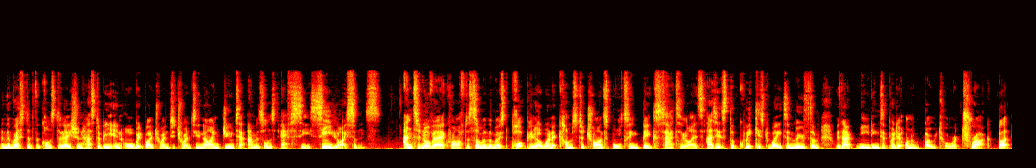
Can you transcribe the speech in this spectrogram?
and the rest of the constellation has to be in orbit by 2029 due to Amazon's FCC license. Antonov aircraft are some of the most popular when it comes to transporting big satellites, as it's the quickest way to move them without needing to put it on a boat or a truck. But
